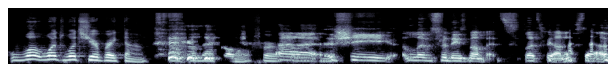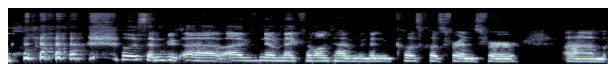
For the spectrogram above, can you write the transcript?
What what what's your breakdown of that goal? For, uh, she lives for these moments. Let's be honest. Listen, uh, I've known Meg for a long time. We've been close close friends for um,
